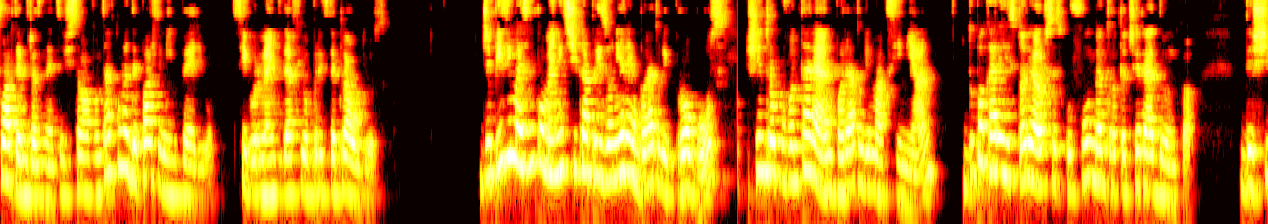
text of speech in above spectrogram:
foarte îndrăznețe și s-au avuntat până departe în Imperiu, sigur înainte de a fi opriți de Claudius. Gepizii mai sunt pomeniți și ca prizonieri împăratului Probus și într-o cuvântare a împăratului Maximian, după care istoria lor se scufundă într-o tăcere adâncă. Deși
